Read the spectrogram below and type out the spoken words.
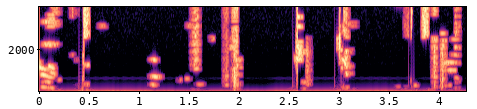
Thank you.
